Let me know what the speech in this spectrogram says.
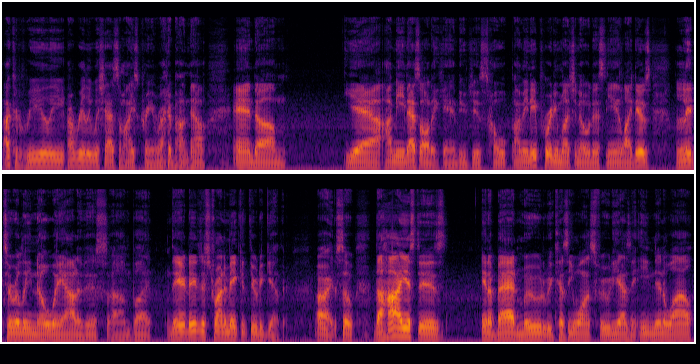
I could really, I really wish I had some ice cream right about now. And, um, yeah, I mean, that's all they can do. Just hope. I mean, they pretty much know this the end. Like, there's literally no way out of this. Um, but they're, they're just trying to make it through together. All right. So the highest is in a bad mood because he wants food he hasn't eaten in a while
